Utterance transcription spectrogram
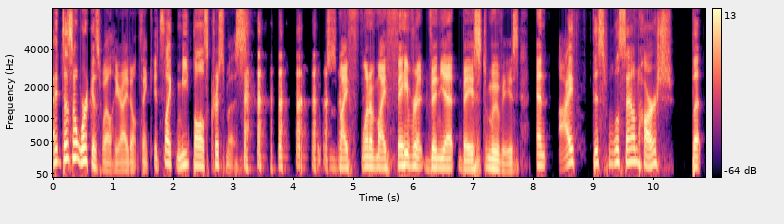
it doesn't work as well here. I don't think it's like Meatballs Christmas, which is my one of my favorite vignette based movies. And I this will sound harsh, but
